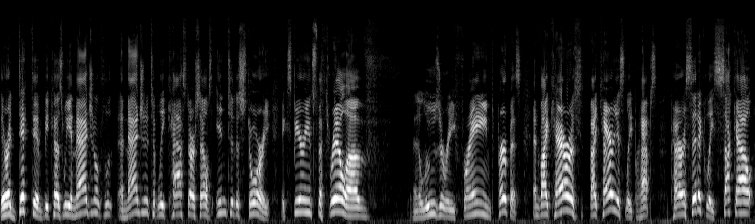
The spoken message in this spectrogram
They're addictive because we imaginatively cast ourselves into the story, experience the thrill of an illusory, framed purpose, and vicarious, vicariously, perhaps parasitically, suck out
